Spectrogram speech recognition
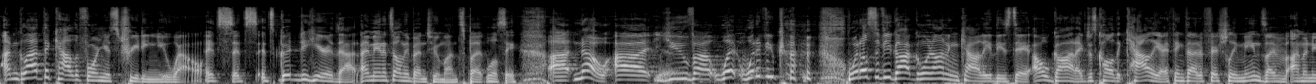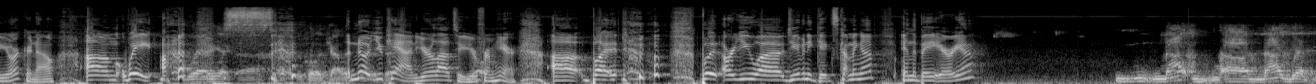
I'm glad that California's treating you well. It's it's it's good to hear that. I mean, it's only been two months, but we'll see. Uh, no, uh, you've uh, what what have you got, what else have you got going on in Cali these days? Oh God, I just called it Cali. I think that officially means I've, I'm a New Yorker now. Um, wait. Well, yeah, uh, I call it Cali. No, you can. You're allowed to. You're from here. Uh, but but are you? Uh, do you have any gigs coming up in the Bay Area? Not uh, not yet.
